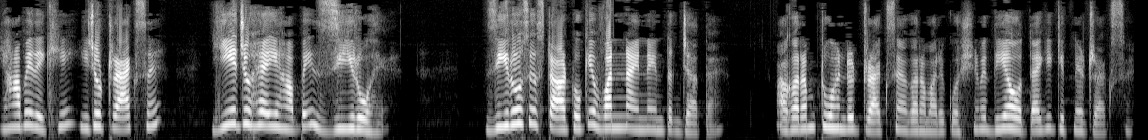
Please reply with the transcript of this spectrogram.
यहाँ पे देखिए, ये जो ट्रैक्स हैं, ये जो है यहाँ पे ज़ीरो है। ज़ीरो से स्टार्ट होके 199 तक जाता है। अगर हम 200 ट्रैक्स हैं, अगर हमारे क्वेश्चन में दिया होता है कि कितने ट्रैक्स हैं।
